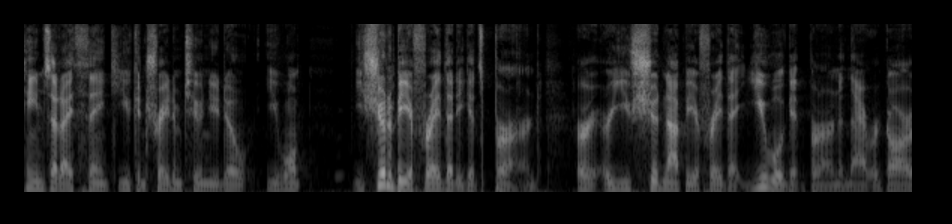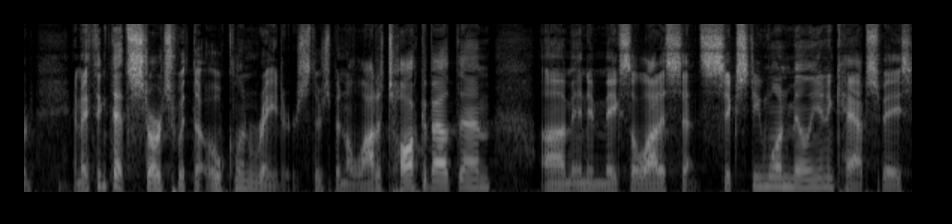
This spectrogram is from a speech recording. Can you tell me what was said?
teams that I think you can trade him to, and you don't, you won't, you shouldn't be afraid that he gets burned, or, or you should not be afraid that you will get burned in that regard. And I think that starts with the Oakland Raiders. There's been a lot of talk about them, um, and it makes a lot of sense. 61 million in cap space.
